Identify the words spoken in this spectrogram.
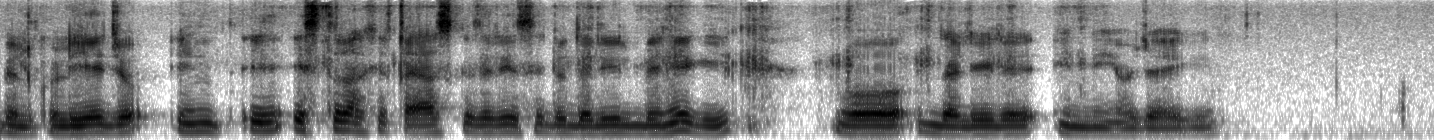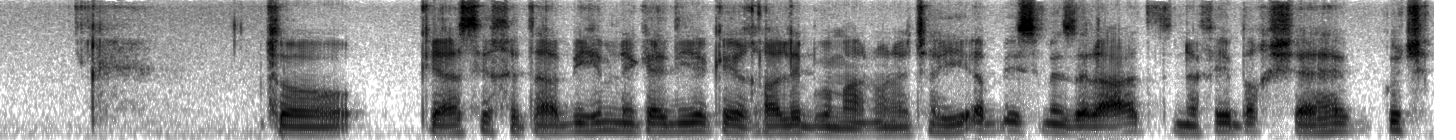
بالکل، یہ جو ان اس طرح کے قیاس کے ذریعے سے جو دلیل بنے گی، وہ دلیل انی ہو جائے گی۔ تو قیاس خطابی ہم نے کہہ دیا کہ غالب گمان ہونا چاہیے۔ اب اس میں زراعت، نفع بخش ہے، کچھ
